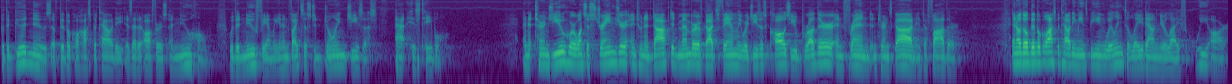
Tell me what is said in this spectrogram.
But the good news of biblical hospitality is that it offers a new home with a new family and invites us to join Jesus at his table. And it turns you, who are once a stranger, into an adopted member of God's family where Jesus calls you brother and friend and turns God into father. And although biblical hospitality means being willing to lay down your life, we are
